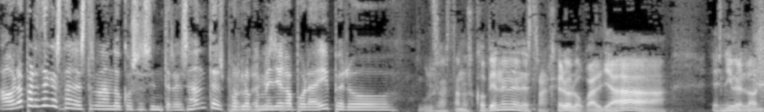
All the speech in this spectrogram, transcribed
Ahora parece que están estrenando cosas interesantes, por lo que me llega por ahí, pero Incluso hasta nos copian en el extranjero, lo cual ya es nivelón.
